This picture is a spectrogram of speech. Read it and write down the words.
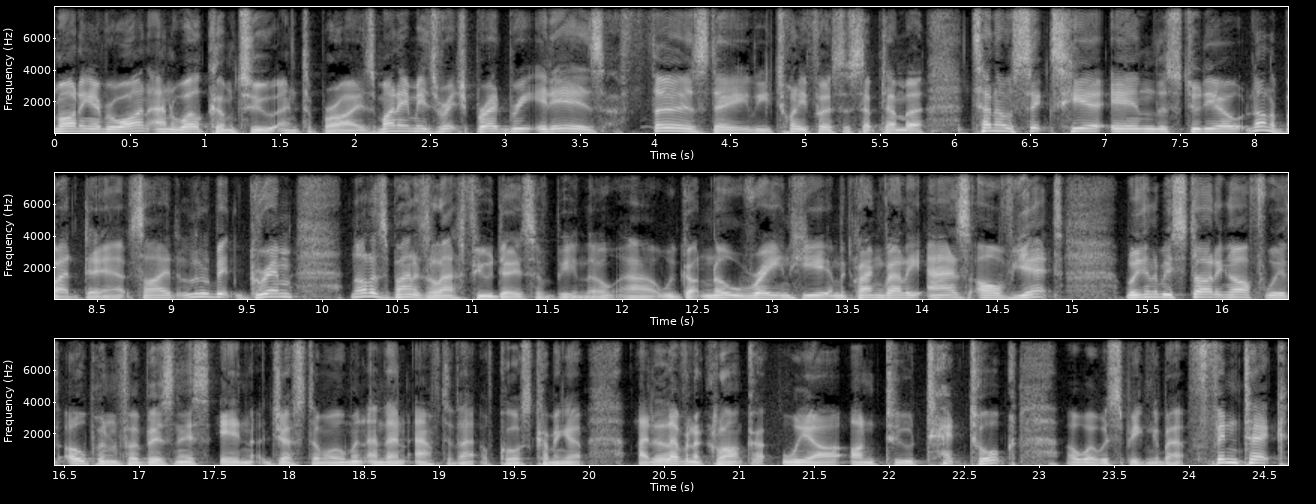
morning, everyone, and welcome to Enterprise. My name is Rich Bradbury. It is Thursday, the 21st of September, 10.06 here in the studio. Not a bad day outside, a little bit grim. Not as bad as the last few days have been, though. Uh, we've got no rain here in the Klang Valley as of yet. We're going to be starting off with Open for Business in just a moment. And then after that, of course, coming up at 11 o'clock, we are on to Tech Talk, uh, where we're speaking about fintech.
